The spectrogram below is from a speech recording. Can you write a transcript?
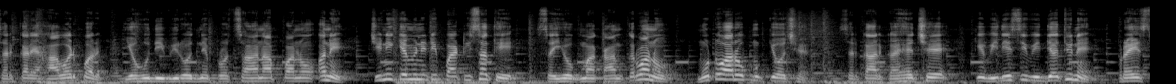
સરકારે હાવડ પર યહૂદી વિરોધને પ્રોત્સાહન આપવાનો અને ચીની કમ્યુનિટી પાર્ટી સાથે સહયોગમાં કામ કરવાનો મોટો આરોપ મૂક્યો છે. સરકાર કહે છે કે વિદેશી વિદ્યાર્થીઓને પ્રવેશ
